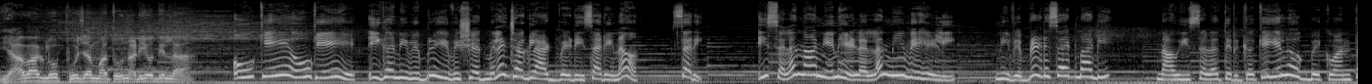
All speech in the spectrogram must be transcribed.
ಯಾವಾಗ್ಲೂ ಪೂಜಾ ಮಾತು ನಡೆಯೋದಿಲ್ಲ. Okay okay. ಈಗ ನೀವಿಬ್ರು ಈ ವಿಷಯದ ಮೇಲೆ ಜಗಳ ಆಡ್ಬೇಡಿ, ಸರಿನಾ? ಸರಿ. ಈ ಸಲ ನಾನು ಏನ್ ಹೇಳಲ್ಲ, ನೀವೇ ಹೇಳಿ. ನೀವಿಬ್ರು ಡಿಸೈಡ್ ಮಾಡಿ. ನಾವು ಈ ಸಲ ತಿರ್ಗಕ್ಕೆ ಎಲ್ಲಿ ಹೋಗ್ಬೇಕು ಅಂತ?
